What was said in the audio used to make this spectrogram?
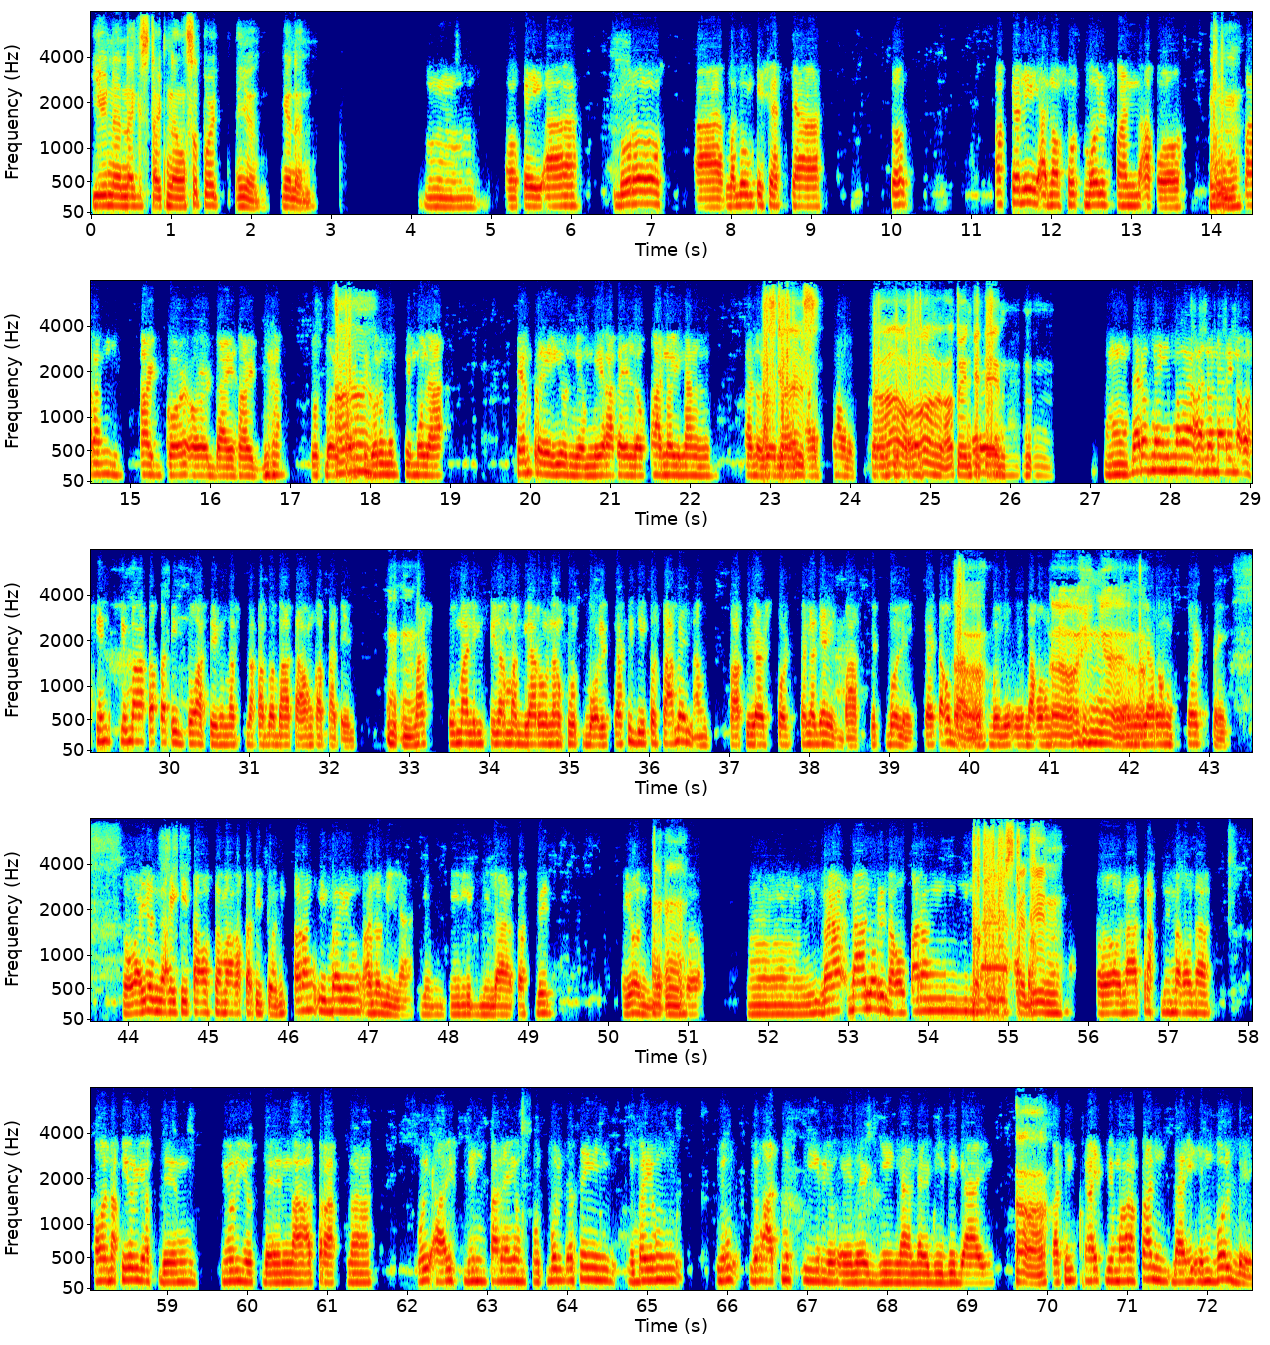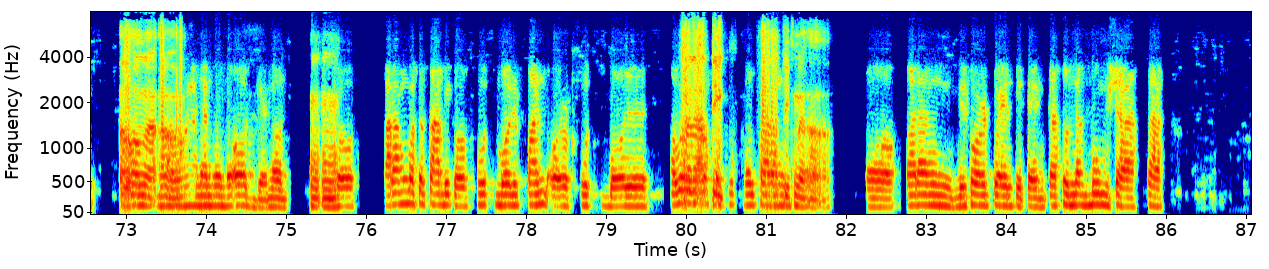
year na nag-start ng support, ayun, ganun. Mm, okay, ah, siguro, ah, mag-umpisa siya. So, actually, ano, football fan ako. Mm-mm. Parang hardcore or die-hard na football fan. Ah. Siguro nagsimula. Siyempre, yun, yung Miracle of Anoy ng, ano yun, yung Pascals. Pascal. Ah, oo, ah, 2010. Mm-mm. Mm, pero may mga ano na rin ako, since yung mga kapatid ko kasi, mas nakababata akong kapatid, Mm-mm. mas umaling silang maglaro ng football kasi dito sa amin, ang popular sport talaga yung basketball eh. Kahit ako basketball yung una kong uh, larong sports eh. So ayun, nakikita ko sa mga kapatid ko, parang iba yung ano nila, yung hilig nila. Tapos ayun, Mm-mm. so, mm, na, na ano rin ako, parang Na-curious ka din. Oo, na-attract din ako na, o na-curious din, curious din, na-attract na, uy, ayos din pala yung football kasi iba yung, yung, yung atmosphere, yung energy na nagbibigay. Oo. Kasi kahit yung mga fan, nai-involve eh. Oo nga, oo. Yung mga nanonood, ganon. Mm-mm. So, parang masasabi ko, football fan or football, aware na ako Fanatic. football, parang Parating na. Oh, parang before 2010 kaso nag-boom siya sa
